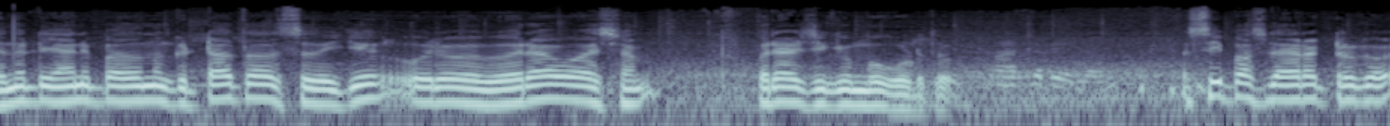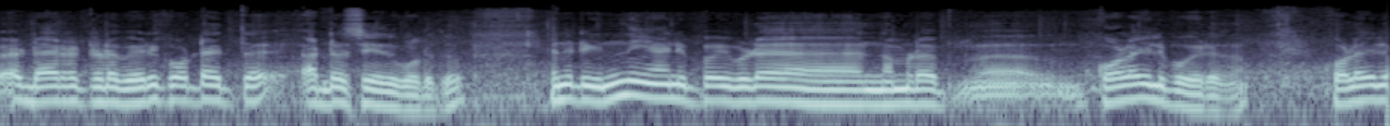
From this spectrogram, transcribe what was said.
എന്നിട്ട് ഞാനിപ്പോൾ അതൊന്നും കിട്ടാത്ത സ്ഥിതിക്ക് ഒരു വിവരാവകാശം ഒരാഴ്ചയ്ക്ക് മുമ്പ് കൊടുത്തു. സി പാസ് ഡയറക്ടർ ഡയറക്ടറുടെ പേര് കോട്ടയത്ത് അഡ്രസ്സ് ചെയ്ത് കൊടുത്തു. എന്നിട്ട് ഇന്ന് ഞാനിപ്പോൾ ഇവിടെ നമ്മുടെ കോളേജിൽ പോയിരുന്നു. കോളേജിൽ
